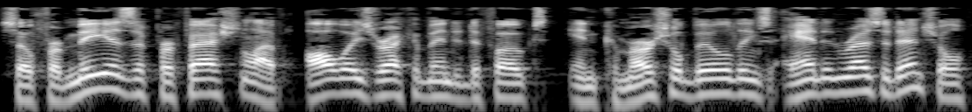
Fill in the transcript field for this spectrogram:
So for me as a professional, I've always recommended to folks in commercial buildings and in residential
